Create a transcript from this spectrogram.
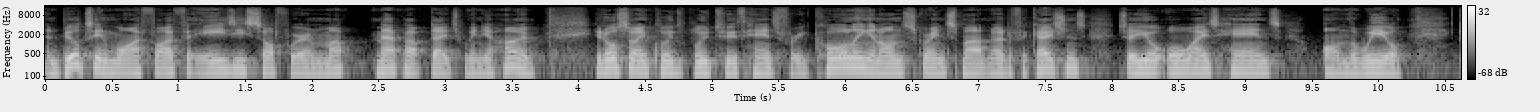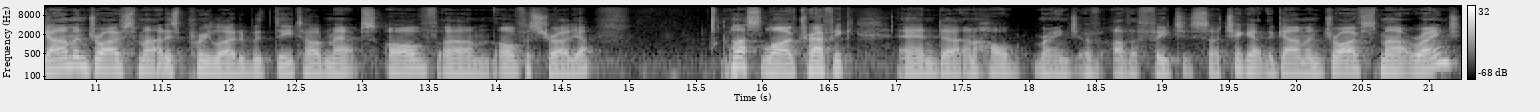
and built in Wi Fi for easy software and map updates when you're home. It also includes Bluetooth hands free calling and on screen smart notifications, so you're always hands on the wheel. Garmin Drive Smart is preloaded with detailed maps of, um, of Australia plus live traffic and, uh, and a whole range of other features. So check out the Garmin Drive Smart range.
